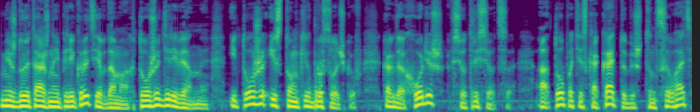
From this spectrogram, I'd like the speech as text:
Междуэтажные перекрытия в домах тоже деревянные и тоже из тонких брусочков. Когда ходишь, все трясется. А топать и скакать, то бишь танцевать,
